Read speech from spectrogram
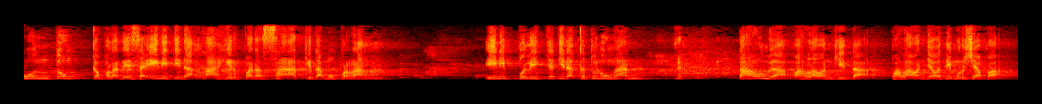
untung kepala desa ini tidak lahir pada saat kita mau perang. Ini pelitnya tidak ketulungan. Tahu nggak pahlawan kita? Pahlawan Jawa Timur siapa?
